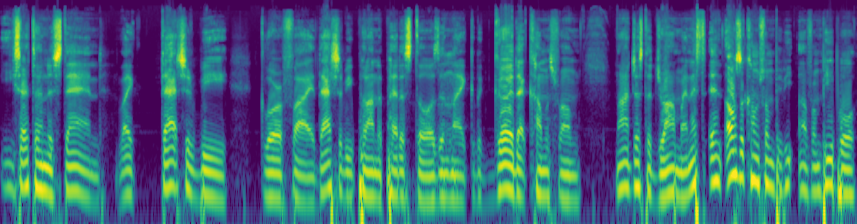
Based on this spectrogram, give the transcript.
you start to understand like that should be glorified. That should be put on the pedestals, and like the good that comes from not just the drama, and it also comes from uh, from people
